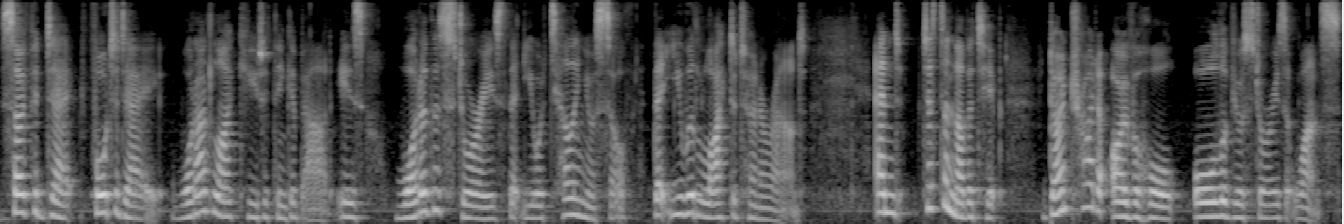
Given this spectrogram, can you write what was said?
So for, day, for today, what I'd like you to think about is what are the stories that you're telling yourself that you would like to turn around? And just another tip don't try to overhaul all of your stories at once.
